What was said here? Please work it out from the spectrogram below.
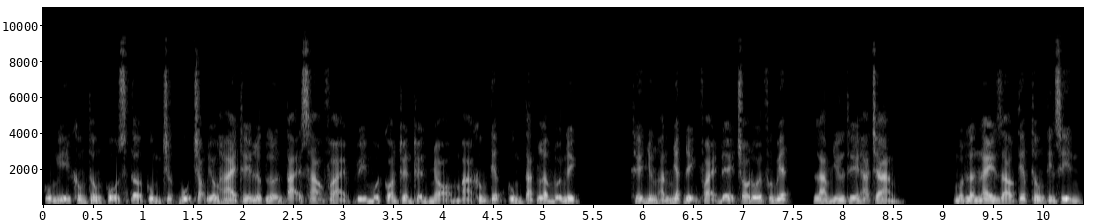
cũng nghĩ không thông cổ sở cùng chức vụ trọng yếu hai thế lực lớn tại sao phải vì một con thuyền thuyền nhỏ mà không tiếp cùng tác lâm đối nghịch. Thế nhưng hắn nhất định phải để cho đối phương biết, làm như thế hạ tràng. Một lần này giao tiếp thông tin xin,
